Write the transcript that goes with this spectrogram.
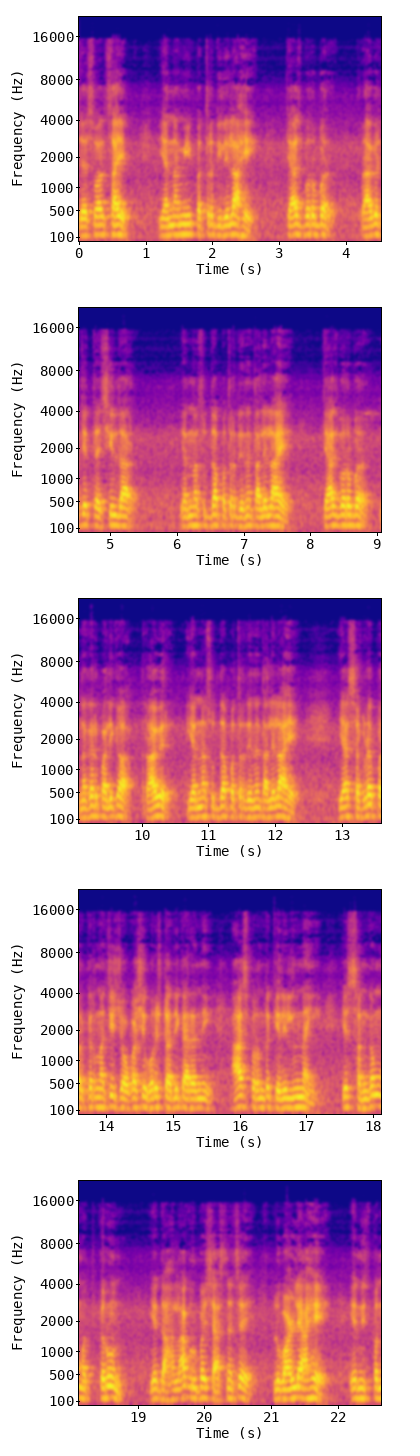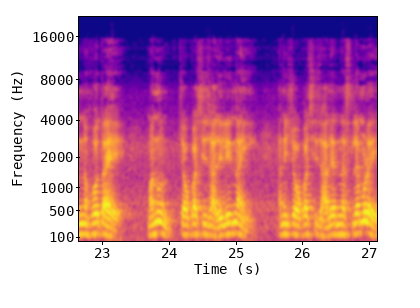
जयस्वाल साहेब यांना मी पत्र दिलेलं आहे. त्याचबरोबर रावेरचे तहसीलदार यांनासुद्धा पत्र देण्यात आलेलं आहे. त्याचबरोबर नगरपालिका रावेर यांनासुद्धा पत्र देण्यात आलेलं आहे. या सगळ्या प्रकरणाची चौकशी वरिष्ठ अधिकाऱ्यांनी आजपर्यंत केलेली नाही. हे संगम मत करून हे दहा लाख रुपये शासनाचे लुबाडले आहे. हे निष्पन्न होत आहे. म्हणून चौकशी झालेली नाही. आणि चौकशी झाल्या नसल्यामुळे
